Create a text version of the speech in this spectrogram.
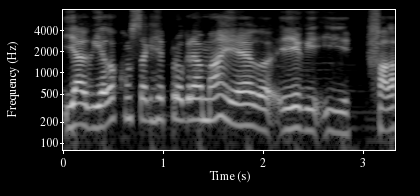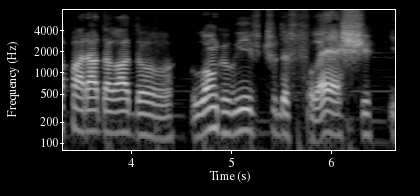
E ali ela consegue reprogramar ela, ele e fala a parada lá do Long Live to the Flash e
